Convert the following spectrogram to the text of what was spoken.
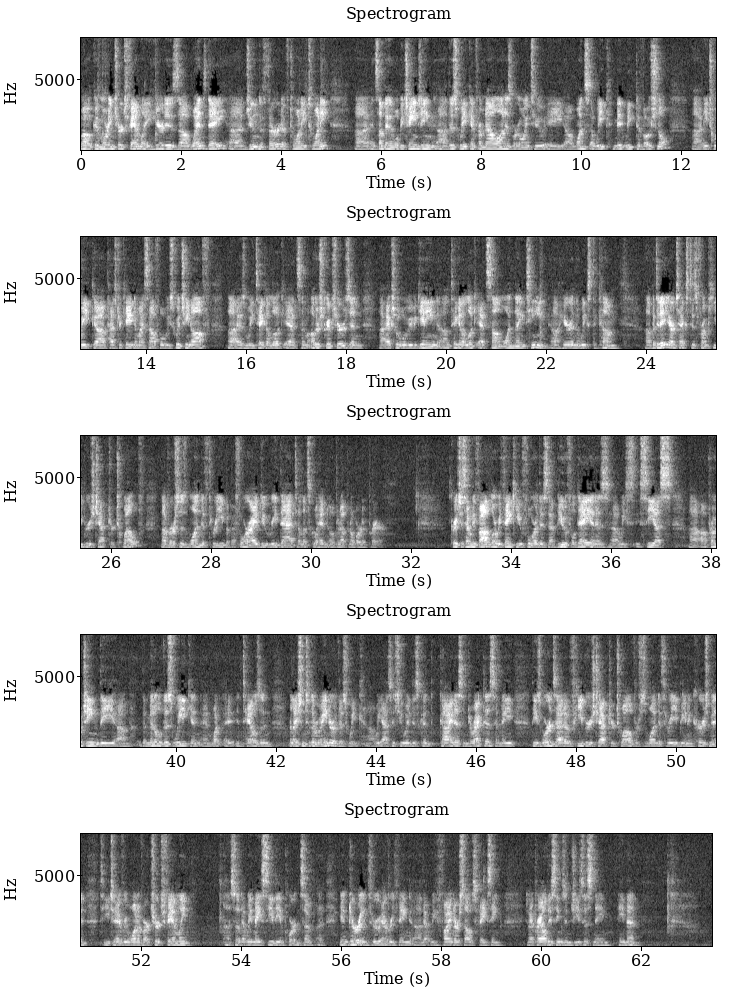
Well, good morning, church family. Here it is uh, Wednesday, uh, June the 3rd of 2020. Uh, and something that will be changing uh, this week and from now on is we're going to a uh, once a week midweek devotional. Uh, and each week, Pastor Caden and myself will be switching off as we take a look at some other scriptures. And actually, we'll be beginning taking a look at Psalm 119 here in the weeks to come. but today, our text is from Hebrews chapter 12 uh, verses 1 to 3. But before I do read that, uh, let's go ahead and open up in a word of prayer. Gracious Heavenly Father, Lord, we thank you for this uh, beautiful day. And as uh, we see us uh, approaching the, um, the middle of this week and, and what it entails in relation to the remainder of this week, uh, we ask that you would just guide us and direct us. And may these words out of Hebrews chapter 12, verses 1 to 3, be an encouragement to each and every one of our church family uh, so that we may see the importance of uh, enduring through everything uh, that we find ourselves facing. And I pray all these things in Jesus' name. Amen.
